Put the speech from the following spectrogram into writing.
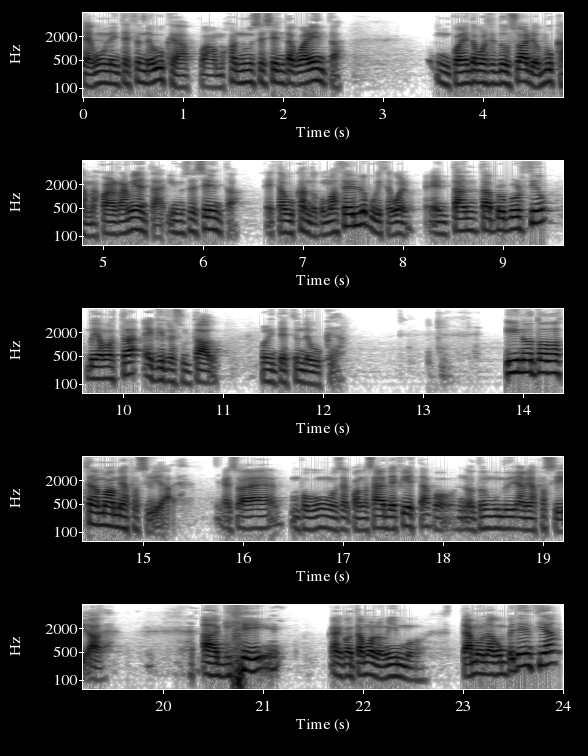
según la intención de búsqueda, pues a lo mejor en un 60-40, un 40% de usuarios buscan mejor herramientas y un 60% está buscando cómo hacerlo, pues dice, bueno, en tanta proporción voy a mostrar X resultados por intención de búsqueda. Y no todos tenemos las mismas posibilidades. Eso es un poco como cuando sales de fiesta, pues no todo el mundo tiene las mismas posibilidades. Aquí encontramos lo mismo. Tenemos una competencia,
